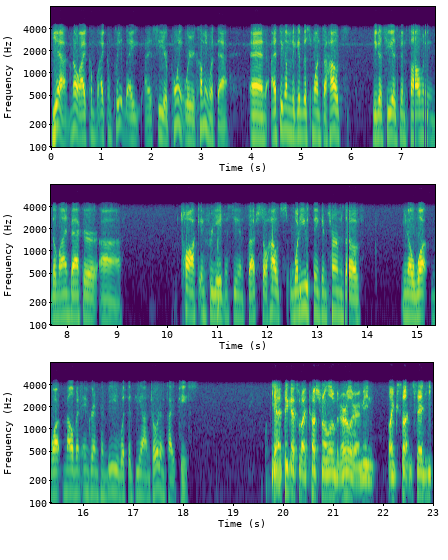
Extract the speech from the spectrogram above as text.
Yeah, no, I com- I completely I, I see your point where you're coming with that, and I think I'm going to give this one to Houts because he has been following the linebacker uh, talk in free agency and such. So Houts, what do you think in terms of, you know, what what Melvin Ingram can be with the Dion Jordan type piece? Yeah, I think that's what I touched on a little bit earlier. I mean, like Sutton said, he,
